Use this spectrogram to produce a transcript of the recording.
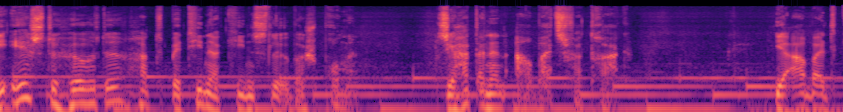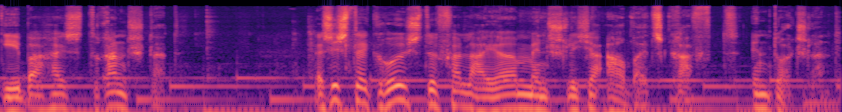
Die erste Hürde hat Bettina Kienzle übersprungen. Sie hat einen Arbeitsvertrag. Ihr Arbeitgeber heißt Randstadt. Es ist der größte Verleiher menschlicher Arbeitskraft in Deutschland.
